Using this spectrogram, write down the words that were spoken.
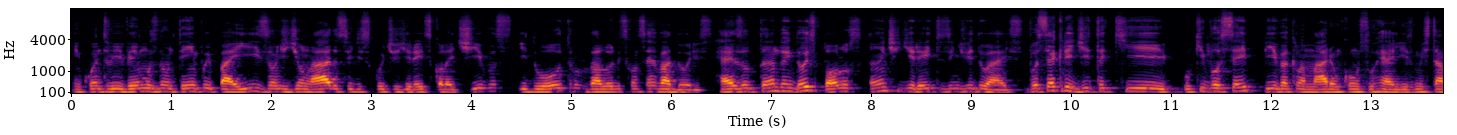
enquanto vivemos num tempo e país onde de um lado se discute os direitos coletivos e do outro valores conservadores, resultando em dois polos anti-direitos individuais. Você acredita que o que você e Piva clamaram com o surrealismo está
